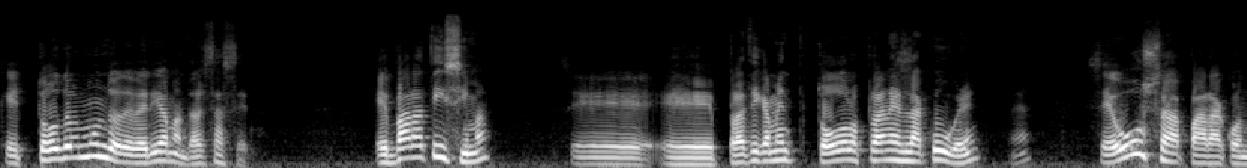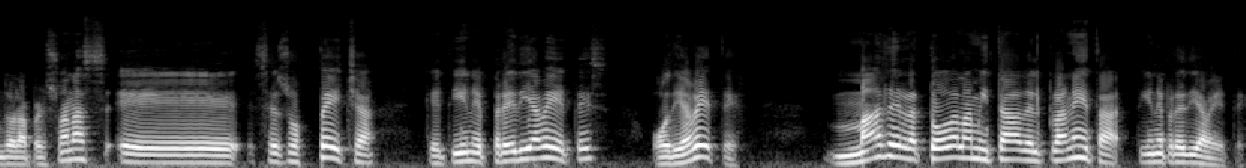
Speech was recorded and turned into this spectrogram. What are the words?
que todo el mundo debería mandarse a hacer. Es baratísima, eh, prácticamente todos los planes la cubren. ¿eh? Se usa para cuando la persona eh, se sospecha que tiene prediabetes o diabetes. Más de toda la mitad del planeta tiene prediabetes.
